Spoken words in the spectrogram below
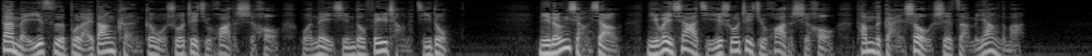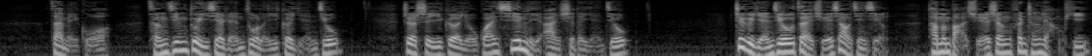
但每一次布莱当肯跟我说这句话的时候，我内心都非常的激动。你能想象你为下级说这句话的时候，他们的感受是怎么样的吗？在美国。曾经对一些人做了一个研究，这是一个有关心理暗示的研究。这个研究在学校进行，他们把学生分成两批，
